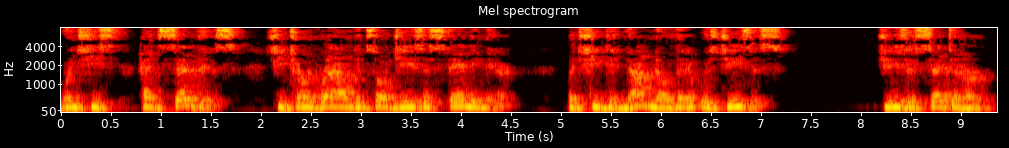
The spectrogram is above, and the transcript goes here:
When she had said this, she turned round and saw Jesus standing there, but she did not know that it was Jesus. Jesus said to her,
